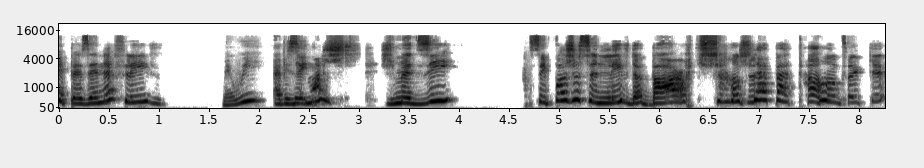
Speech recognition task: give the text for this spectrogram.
elle pesait 9 livres. Mais oui. Ah, moi, je, me dis, c'est pas juste une livre de beurre qui change la patente, OK?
